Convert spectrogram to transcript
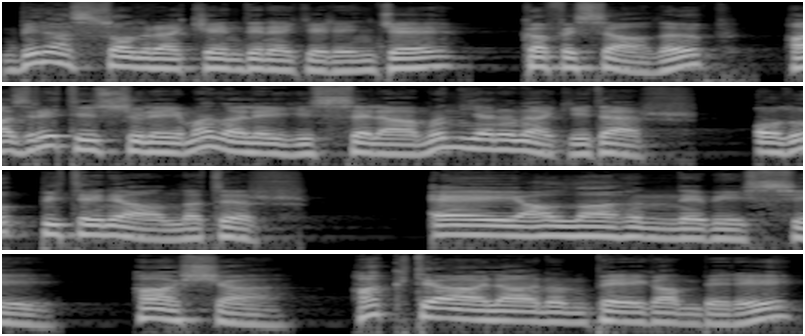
Biraz sonra kendine gelince kafesi alıp Hazreti Süleyman aleyhisselamın yanına gider. Olup biteni anlatır. Ey Allah'ın nebisi! Haşa! Hak Teâlâ'nın peygamberi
